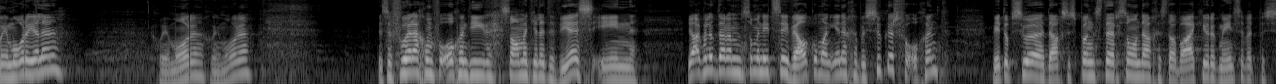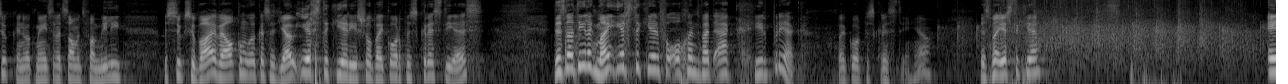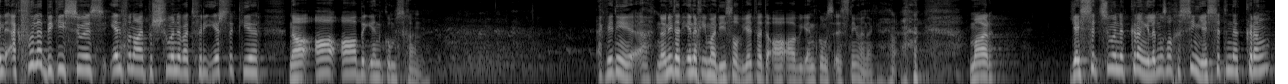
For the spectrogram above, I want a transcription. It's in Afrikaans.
Goeiemôre julle. Goeiemôre, goeiemôre. Dis 'n voorreg om ver oggend hier saam met julle te wees en ja, ek wil ook daarom sommer net sê welkom aan enige besoekers ver oggend. Weet op so 'n dag soos Pinkster Sondag is daar baie keer ook mense wat besoek en ook mense wat saam met familie besoek. So baie welkom ook as dit jou eerste keer hierso by Corpus Christi is. Dis natuurlik my eerste keer ver oggend wat ek hier preek. by Corpus Christi. Ja. Dis my eerste keer. En ek voel 'n bietjie soos een van daai persone wat vir die eerste keer na 'n AA byeenkoms gaan. Ek weet nie eh, nou nie dat enigiemand hier sal weet wat 'n AA byeenkoms is nie want ek Maar jy sit so in 'n kring. Jy het ons al gesien, jy sit in 'n kring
